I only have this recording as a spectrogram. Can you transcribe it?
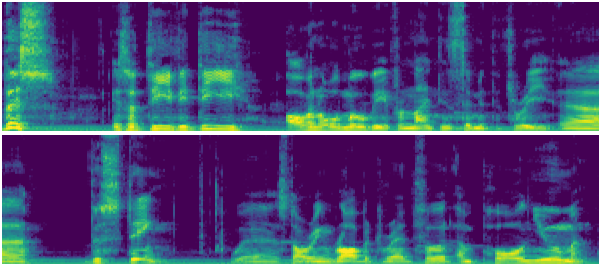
This is a DVD of an old movie from 1973, uh, The Sting, uh, starring Robert Redford and Paul Newman.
